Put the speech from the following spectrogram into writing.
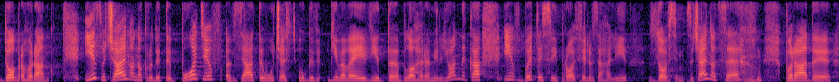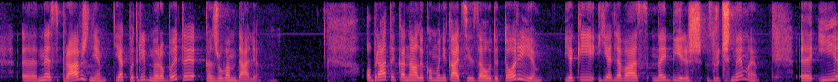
доброго ранку. І, звичайно, накрутити ботів, взяти участь у гівавеї від е, блогера-мільйонника і вбити свій профіль взагалі зовсім. Звичайно, це поради е, не справжні. Як потрібно робити, кажу вам далі обрати канали комунікації з аудиторії, які є для вас найбільш зручними і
